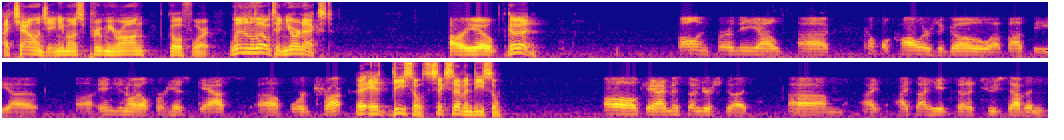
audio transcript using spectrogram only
I challenge you. Anyone wants to prove me wrong, go for it. Lynn and Littleton, you're next. How are you? Good. Calling for the uh, uh, couple callers ago about the uh, uh, engine oil for his gas uh, Ford truck. It's diesel, six seven diesel. Oh, okay. I misunderstood. Um, I, I thought he had said a two seven.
